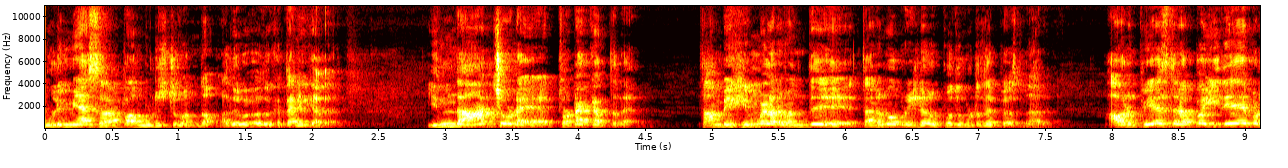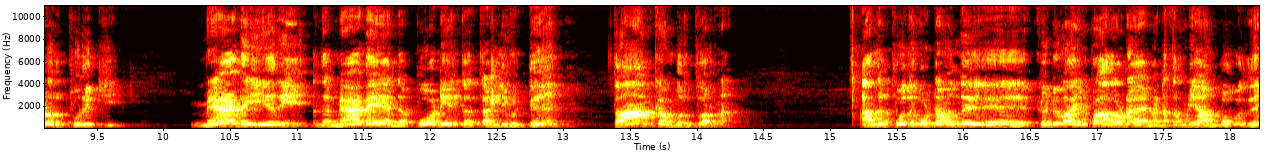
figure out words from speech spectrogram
முழுமையாக சிறப்பாக முடிச்சுட்டு வந்தோம். அது அதுக்கு தனி கதை. இந்த ஆட்சியோட தொடக்கத்தில் தம்பி ஹிம்லர் வந்து தருமபுரியில் ஒரு பொதுக்கூட்டத்தை பேசினார். அவர் பேசுகிறப்ப இதே போல் ஒரு பொறுக்கி. மேடை ஏறி அந்த மேடையை அந்த போடியத்தை தள்ளிவிட்டு தாக்க முற்படுறேன். அந்த பொதுக்கூட்டம் வந்து கெடுவாய்ப்பாக அதோட நடத்த முடியாமல் போகுது.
